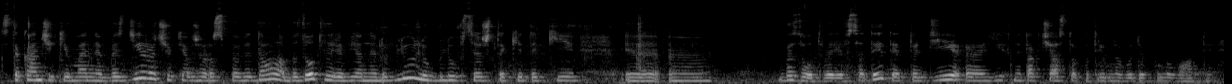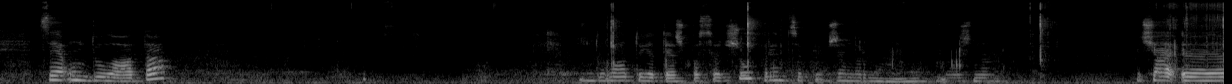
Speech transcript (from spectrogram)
Стаканчики в мене без дірочок, я вже розповідала. Без отворів я не люблю. Люблю все ж таки такі е, е, без отворів садити, тоді е, їх не так часто потрібно буде поливати. Це ундулата. Ундулату я теж посаджу, в принципі, вже нормально можна. Хоча е,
